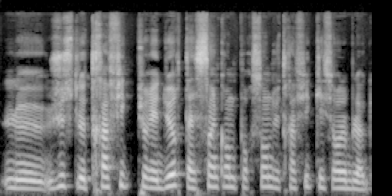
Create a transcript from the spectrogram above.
le, juste le trafic pur et dur, tu as 50% du trafic qui est sur le blog.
